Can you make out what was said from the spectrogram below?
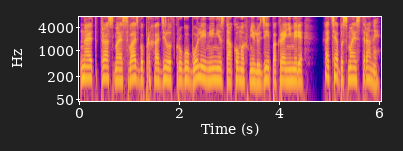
На этот раз моя свадьба проходила в кругу более-менее знакомых мне людей, по крайней мере, хотя бы с моей стороны.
